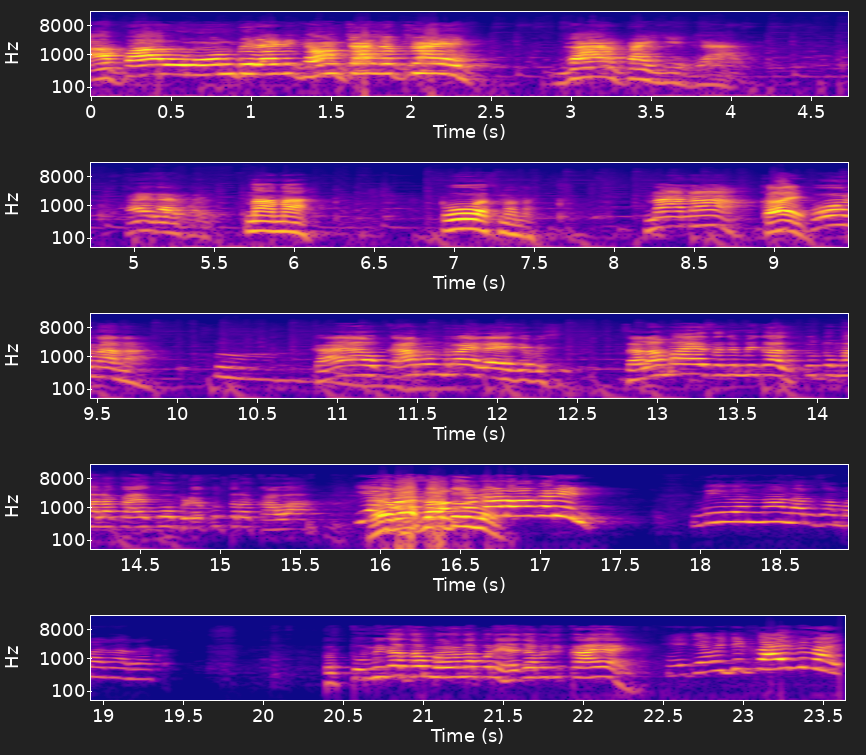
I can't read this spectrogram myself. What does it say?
आपा ऊन बिर्याणी खाऊन चालत नाही. गार पाहिजे गार. काय गार पाहिजे? ना ना हो असं ना ना ना काय? हो ना ना काय अहो, का म्हणून राहिला याच्यापाशी? चला माया संग मी घालतो तुम्हाला काय कोंबड्या कुत्र खावा. हे बसा तुम्ही. मी नाणार सांभाळणार आहे. तर तुम्ही का सांभाळणार पण ह्याच्यापाशी काय आहे? काहीच नाही.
